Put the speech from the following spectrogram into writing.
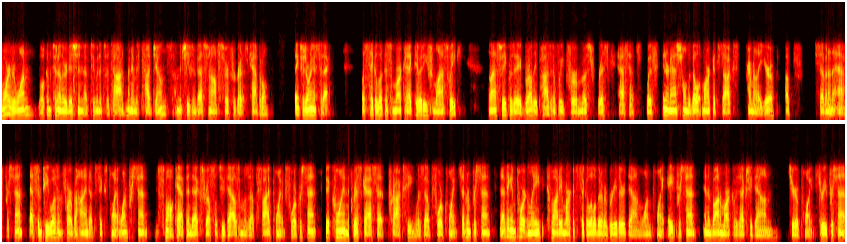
Good morning, everyone. Welcome to another edition of Two Minutes with Todd. My name is Todd Jones. I'm the Chief Investment Officer for Gratus Capital. Thanks for joining us today. Let's take a look at some market activity from last week. Last week was a broadly positive week for most risk assets, with international developed market stocks, primarily Europe, up 7.5%. S&P wasn't far behind, up 6.1%. Small cap index, Russell 2000, was up 5.4%. Bitcoin risk asset proxy was up 4.7%. And I think importantly, commodity markets took a little bit of a breather, down 1.8%, and the bond market was actually down 0.3%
